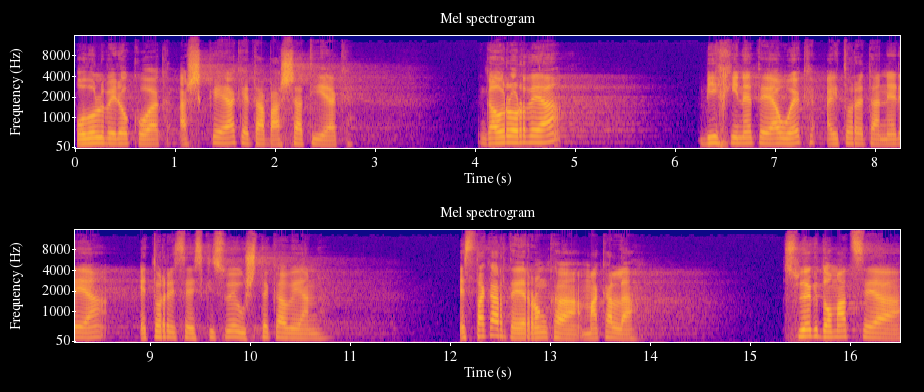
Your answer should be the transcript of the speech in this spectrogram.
odolberokoak, askeak eta basatiak. Gaur ordea, bi jinete hauek, aitor eta nerea, etorri zaizkizue ustekabean. Ez dakarte erronka makala. Zuek domatzea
